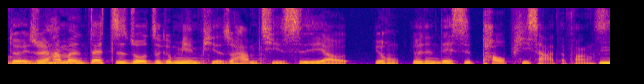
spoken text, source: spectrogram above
对，所以他们在制作这个面皮的时候，他们其实是要用有点类似抛披萨的方式，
